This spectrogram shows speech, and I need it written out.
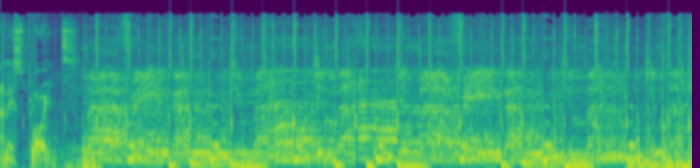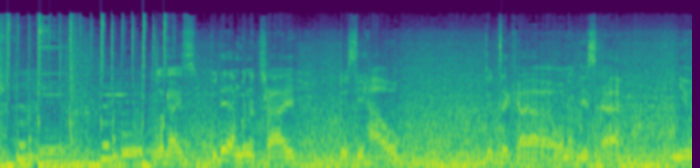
and exploit. Hello guys, today I'm going to try to see how to take uh, one of these uh, new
